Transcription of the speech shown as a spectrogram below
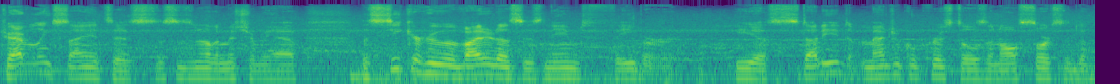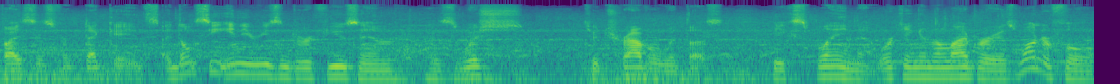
Traveling Scientist. This is another mission we have. The Seeker who invited us is named Faber. He has studied magical crystals and all sorts of devices for decades. I don't see any reason to refuse him his wish to travel with us. He explained that working in the library is wonderful,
